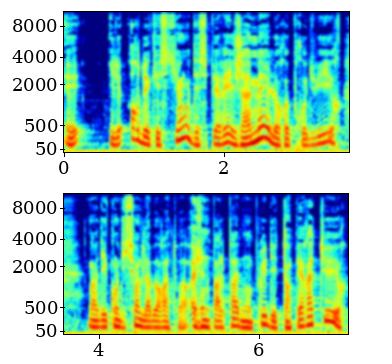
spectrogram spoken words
est il est hors de question d'espérer jamais le reproduire dans des conditions de laboratoire. Et je ne parle pas non plus des températures.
